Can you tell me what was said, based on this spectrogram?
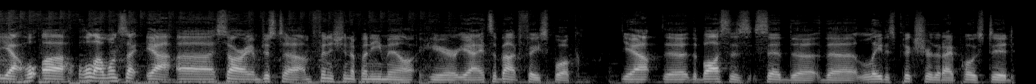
yeah, hold, uh, hold on one sec. Yeah, uh, sorry, I'm just uh, I'm finishing up an email here. Yeah, it's about Facebook. Yeah, the the bosses said the the latest picture that I posted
